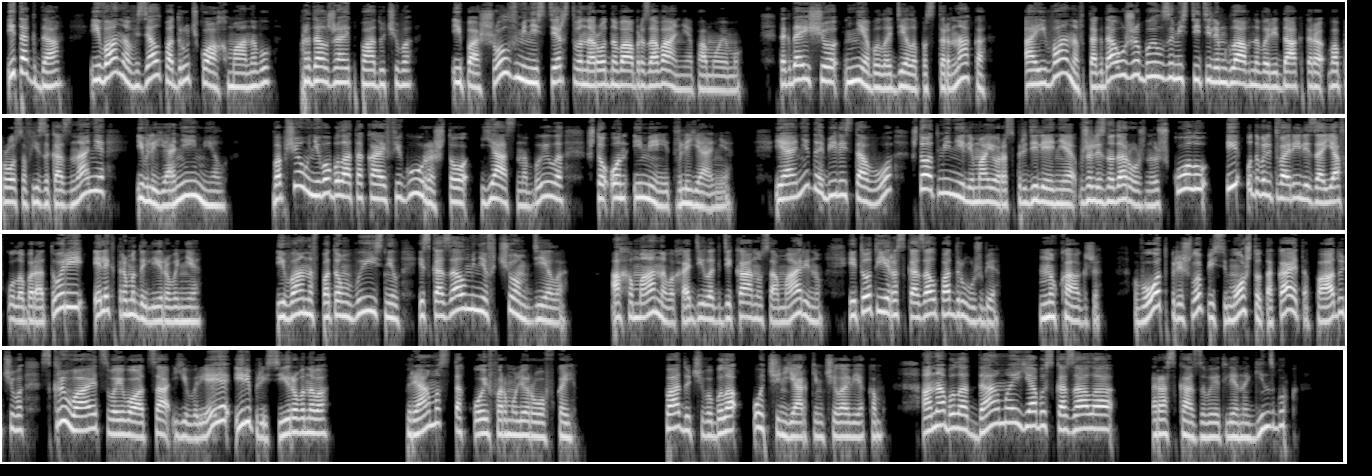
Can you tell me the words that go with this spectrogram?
И тогда Иванов взял под ручку Ахманову, продолжает Падучева, и пошел в Министерство народного образования, по-моему. Тогда еще не было дела Пастернака, а Иванов тогда уже был заместителем главного редактора вопросов языкознания и влияние имел. Вообще у него была такая фигура, что ясно было, что он имеет влияние. И они добились того, что отменили мое распределение в железнодорожную школу и удовлетворили заявку лаборатории электромоделирования. Иванов потом выяснил и сказал мне, в чем дело. Ахманова ходила к декану Самарину, и тот ей рассказал по дружбе. Ну как же, вот пришло письмо, что такая-то Падучева скрывает своего отца-еврея и репрессированного. Прямо с такой формулировкой. Падучева была очень ярким человеком. Она была дамой, я бы сказала, рассказывает Лена Гинзбург,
